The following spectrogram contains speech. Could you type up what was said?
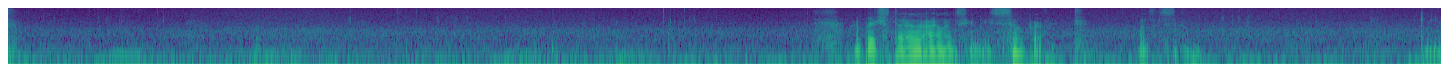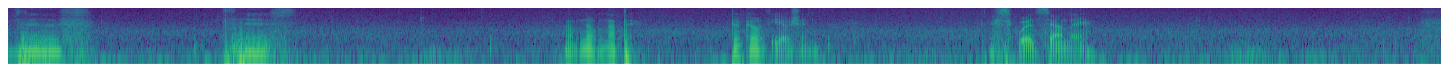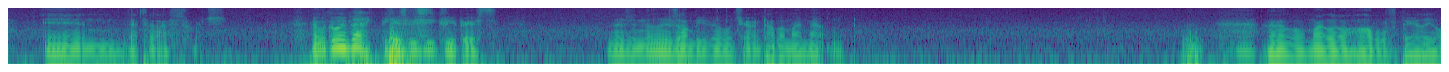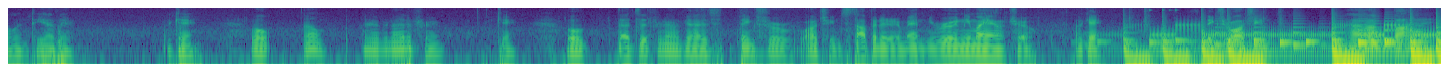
A bridge to the other islands can be so perfect once it's done. Give me this, this. Oh no, not there. Don't go with the ocean. There's squids down there. And that's our last torch. And we're going back because we see creepers. And there's another zombie villager on top of my mountain. Oh, well, my little hovel's barely holding together. Okay. Well, oh, I have an item frame. Okay. Well, that's it for now, guys. Thanks for watching. Stop it, man. You're ruining my outro. Okay. Thanks for watching. Uh, bye.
